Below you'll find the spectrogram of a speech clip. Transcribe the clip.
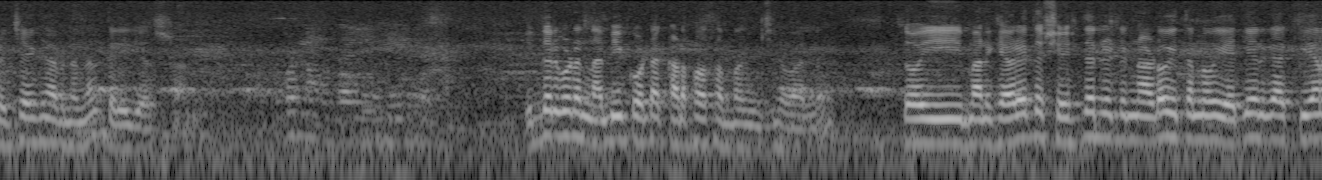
ప్రత్యేకంగా అభినందనలు తెలియజేస్తున్నాను. ఇద్దరు కూడా నబీకోట కడప సంబంధించిన వాళ్ళే. సో ఈ మనకి ఎవరైతే శశిధర్ రెడ్డి ఉన్నాడో ఇతను ఎర్లియర్గా కియా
